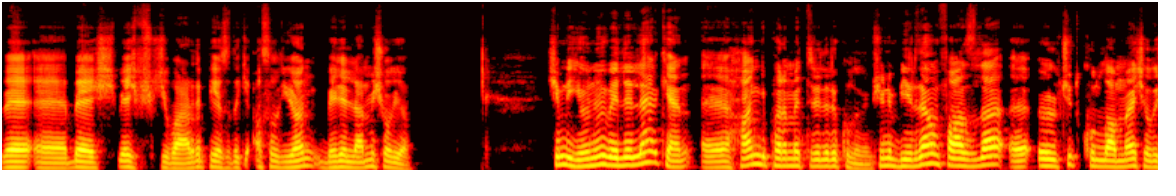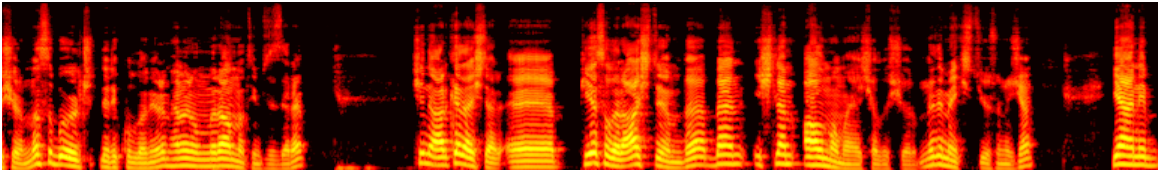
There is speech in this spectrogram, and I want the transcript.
ve, eee, 5-5.30 civarında piyasadaki asıl yön belirlenmiş oluyor. Şimdi yönü belirlerken, hangi parametreleri kullanıyorum? Şimdi birden fazla, ölçüt kullanmaya çalışıyorum. Nasıl bu ölçütleri kullanıyorum? Hemen onları anlatayım sizlere. Şimdi arkadaşlar, eee, piyasaları açtığımda ben işlem almamaya çalışıyorum. Ne demek istiyorsun hocam? Yani,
